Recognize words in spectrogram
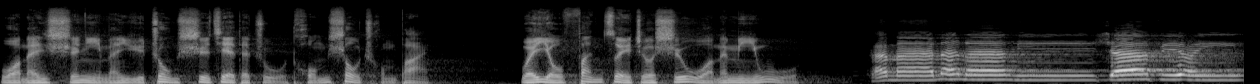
我们使你们与众世界的主同受崇拜，唯有犯罪者使我们迷雾。” فما لنا من شافعين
